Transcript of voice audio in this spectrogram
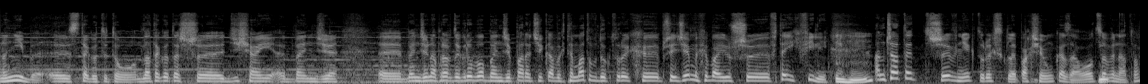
no niby, y, z tego tytułu. Dlatego też y, dzisiaj będzie, y, będzie naprawdę grubo, będzie parę ciekawych tematów, do których przejdziemy chyba już w tej chwili. Mhm. Uncharted 3 w niektórych sklepach się ukazało. Co wy na to?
